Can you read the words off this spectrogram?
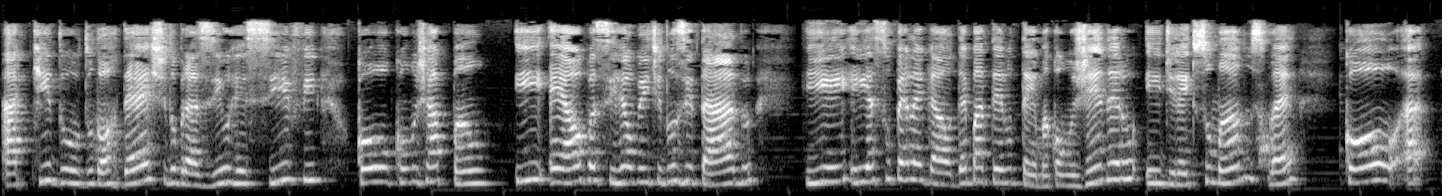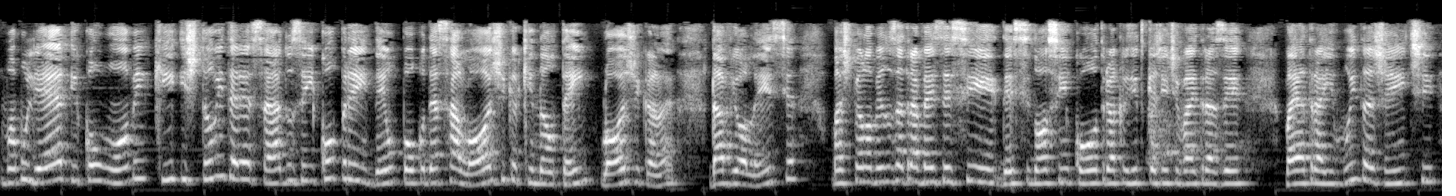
Aqui do, do Nordeste do Brasil, Recife, com, com o Japão. E é algo assim realmente inusitado. E, e é super legal debater um tema como gênero e direitos humanos, né? Com uma mulher e com um homem que estão interessados em compreender um pouco dessa lógica, que não tem lógica, né, da violência, mas pelo menos através desse, desse nosso encontro, eu acredito que a gente vai trazer, vai atrair muita gente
